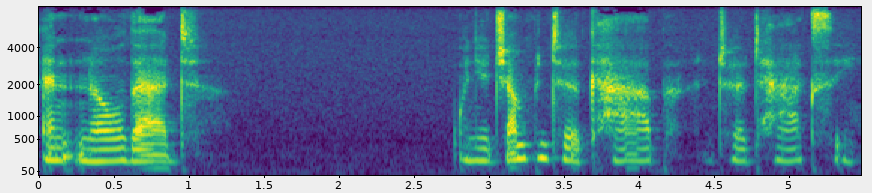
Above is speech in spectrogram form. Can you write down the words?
and know that when you jump into a cab, into a taxi,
